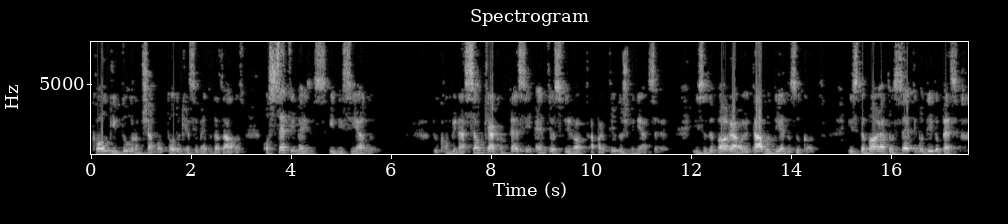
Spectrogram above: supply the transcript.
kol gidul hamshamot, todo o crescimento das almas, os sete meses, iniciando a combinação que acontece entre os firot a partir do Shmini Atzeret. Isso demora ao oitavo dia do Sukkot. Isso demora até o sétimo dia do Pesach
